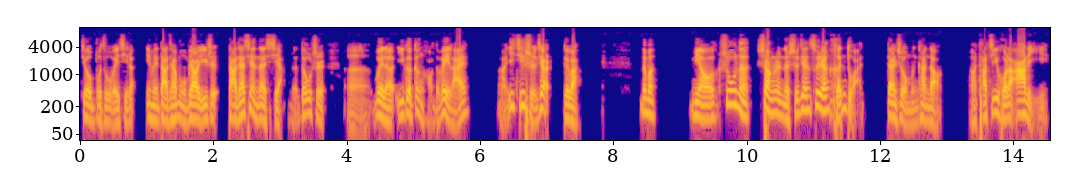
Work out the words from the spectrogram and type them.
就不足为奇了，因为大家目标一致，大家现在想的都是呃为了一个更好的未来啊，一起使劲儿，对吧？那么，鸟叔呢？上任的时间虽然很短，但是我们看到啊，他激活了阿里，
